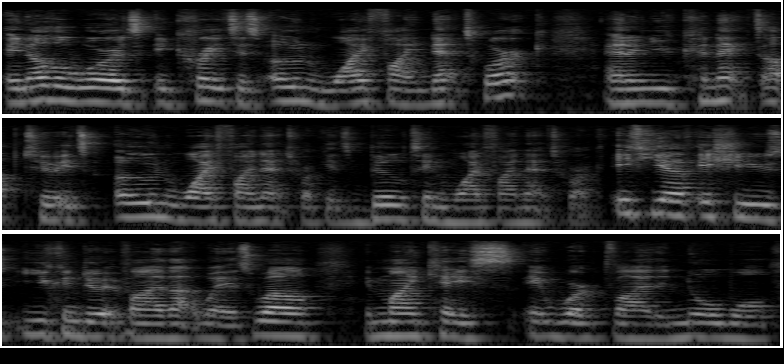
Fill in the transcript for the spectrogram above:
In other words, it creates its own Wi-Fi network and then you connect up to its own Wi-Fi network, its built-in Wi-Fi network. If you have issues, you can do it via that way as well. In my case, it worked via the normal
